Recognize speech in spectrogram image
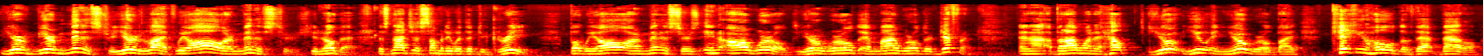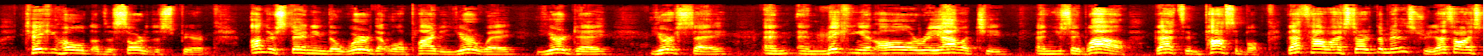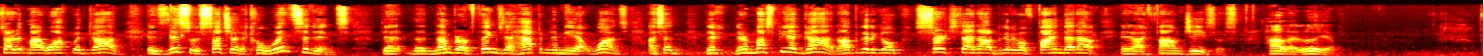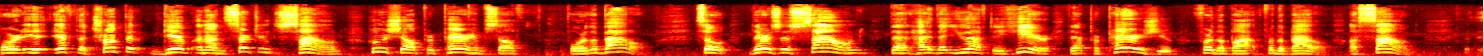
your your ministry, your life. We all are ministers. You know that. It's not just somebody with a degree, but we all are ministers in our world. Your world and my world are different. And I, but I want to help your, you in your world by taking hold of that battle, taking hold of the sword of the Spirit, understanding the word that will apply to your way, your day, your say, and, and making it all a reality. And you say, wow, that's impossible. That's how I started the ministry. That's how I started my walk with God. Is this was such a coincidence that the number of things that happened to me at once, I said, there, there must be a God. I'm going to go search that out. I'm going to go find that out. And I found Jesus. Hallelujah. For if the trumpet give an uncertain sound, who shall prepare himself for the battle? So there's a sound that, that you have to hear that prepares you for the, for the battle, a sound.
